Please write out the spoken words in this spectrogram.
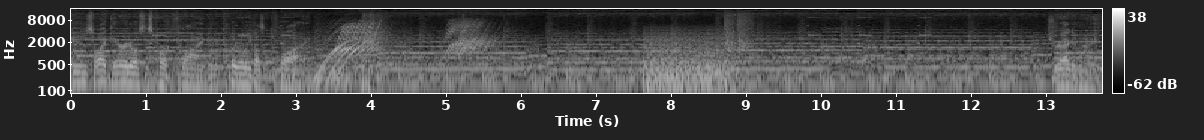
is why Gyarados is part flying when it clearly doesn't fly. Dragonite.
